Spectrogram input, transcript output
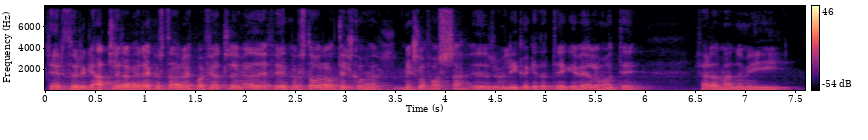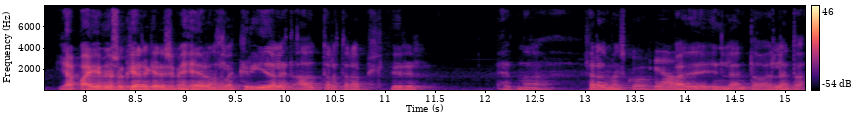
þeir þurfi ekki allir að vera eitthvað staðar upp á fjöllum eða upp í eitthvað stóra og tilkomur mikla fossa. Við þurfum líka að geta tekið vel á móti ferðamannum í já, bæjum eins og hveragerði sem hefur náttúrulega gríðalegt aðdráttarafl fyrir hérna, ferðamann sko, bæði innlenda og erlenda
